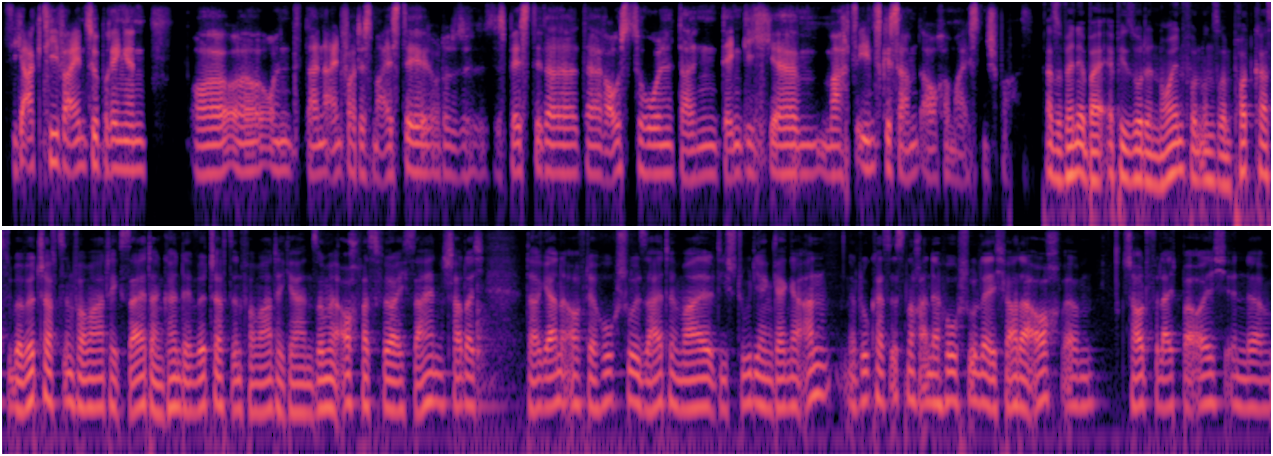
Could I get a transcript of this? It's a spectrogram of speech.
sich aktiv einzubringen, äh, äh, und dann einfach das meiste oder das Beste da, da rauszuholen, dann denke ich, ähm, macht es insgesamt auch am meisten Spaß. Also wenn ihr bei Episode 9 von unserem Podcast über Wirtschaftsinformatik seid, dann könnte Wirtschaftsinformatik ja in Summe auch was für euch sein. Schaut euch da gerne auf der Hochschulseite mal die Studiengänge an. Lukas ist noch an der Hochschule, ich war da auch. Ähm, schaut vielleicht bei euch in der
